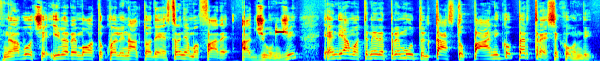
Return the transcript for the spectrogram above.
nella voce il remoto, quello in alto a destra, andiamo a fare aggiungi e andiamo a tenere premuto il tasto panico per 3 secondi.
